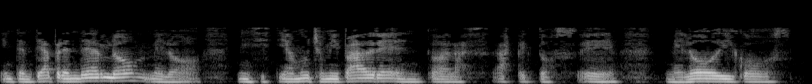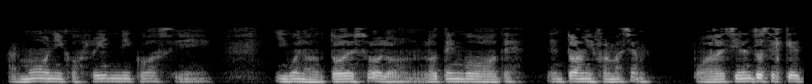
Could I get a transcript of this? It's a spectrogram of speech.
intenté aprenderlo, me lo me insistía mucho mi padre en todos los aspectos eh, melódicos, armónicos, rítmicos y, y bueno, todo eso lo, lo tengo en toda mi formación. Puedo decir entonces que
